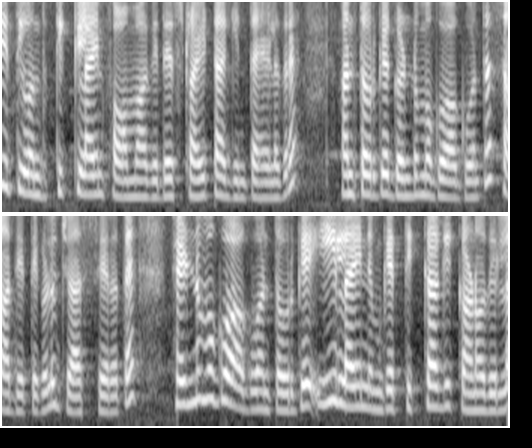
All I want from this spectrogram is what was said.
ರೀತಿ ಒಂದು ತಿಕ್ ಲೈನ್ ಫಾರ್ಮ್ ಆಗಿದೆ, ಸ್ಟ್ರೈಟ್ ಆಗಿ ಅಂತ ಹೇಳಿದ್ರೆ. ಅಂಥವ್ರಿಗೆ ಗಂಡು ಮಗು ಆಗುವಂಥ ಸಾಧ್ಯತೆಗಳು ಜಾಸ್ತಿ ಇರುತ್ತೆ. ಹೆಣ್ಣು ಮಗು ಆಗುವಂಥವ್ರಿಗೆ ಈ ಲೈನ್ ನಿಮಗೆ ತಿಕ್ಕಾಗಿ ಕಾಣೋದಿಲ್ಲ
